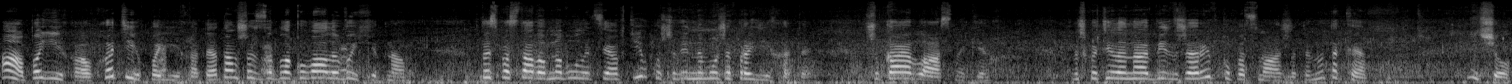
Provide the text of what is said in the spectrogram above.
А, поїхав, хотів поїхати, а там щось заблокували вихід нам. Хтось поставив на вулиці автівку, що він не може проїхати. Шукає власників. Ми ж хотіли на обід вже рибку посмажити, ну таке. Нічого.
